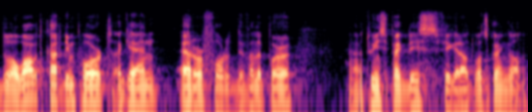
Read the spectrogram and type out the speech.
do a wildcard import, again, error for the developer uh, to inspect this, figure out what's going on.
